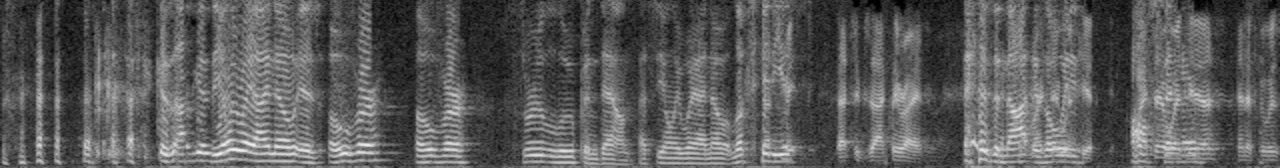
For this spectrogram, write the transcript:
because I was gonna, the only way I know is over, over, through the loop and down. That's the only way I know. It looks hideous. That's exactly right. the knot Right is always off center. you. And if it was,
